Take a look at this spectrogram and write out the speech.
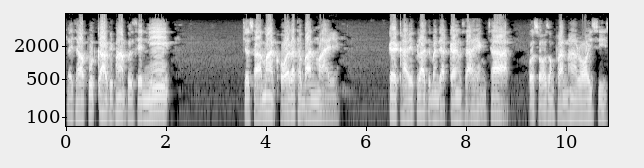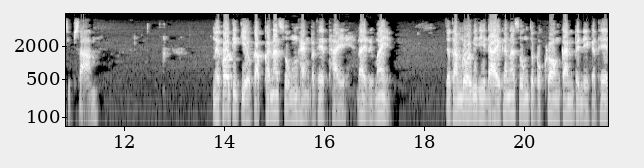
และชาวพุทธเก้าสิบห้าเปอร์เซ็นนี้ จะสามารถขอรัฐบาลใหม่ แก้ไขพระราชบัญญัติการศึกษาแห่งชาติ พศ 2543 ในข้อที่เกี่ยวกับคณะสงฆ์แห่งประเทศไทยได้หรือไม่ จะทำโดยวิธีใดคณะสงฆ์จะปกครองกันเป็นเอกเทศ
